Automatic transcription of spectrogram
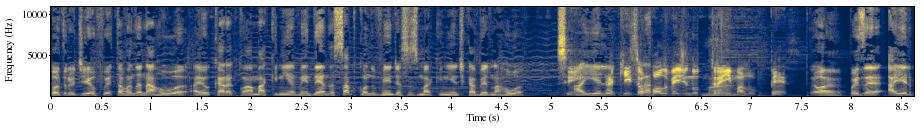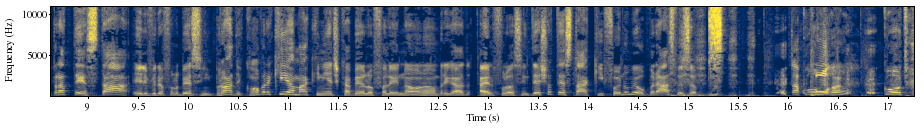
Outro dia eu fui, tava andando na rua, aí o cara com a maquininha vendendo, sabe quando vende essas maquininhas de cabelo na rua? Sim. Aí ele- Aqui em São pra- Paulo vende no Mano. trem, maluco. Pensa. Pois é, aí ele pra testar, ele virou e falou bem assim, brother, compra aqui a maquininha de cabelo. Eu falei, não, não, obrigado. Aí ele falou assim, deixa eu testar aqui. Foi no meu braço, fez Tá porra! cortou,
